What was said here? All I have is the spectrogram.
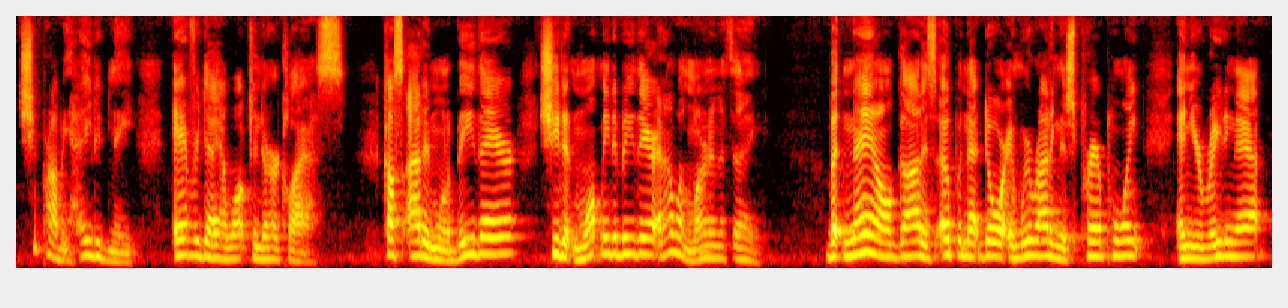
she probably hated me every day I walked into her class because I didn't want to be there. She didn't want me to be there, and I wasn't learning a thing. But now God has opened that door, and we're writing this prayer point, and you're reading that.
